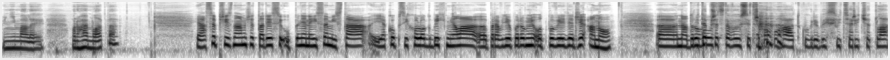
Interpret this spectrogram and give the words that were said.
vnímali mnohem lépe? Já se přiznám, že tady si úplně nejsem jistá. Jako psycholog bych měla eh, pravděpodobně odpovědět, že ano. Eh, na druhou... Víte, představuju si třeba pohádku, kdybych svý dceři četla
